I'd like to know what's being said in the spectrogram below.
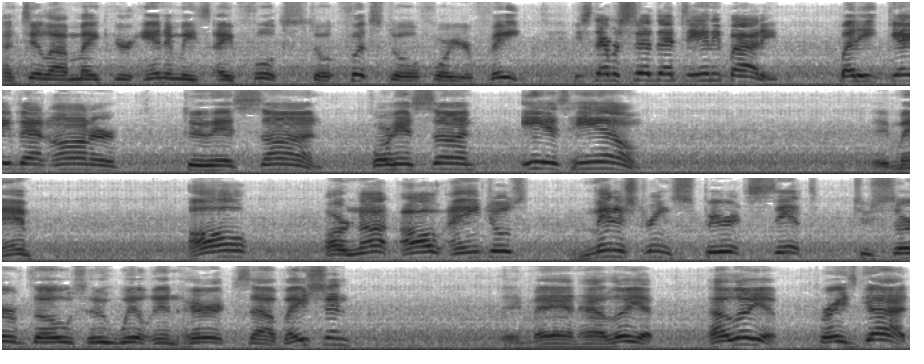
until I make your enemies a footstool, footstool for your feet. He's never said that to anybody, but he gave that honor to his son, for his son is him. Amen. All are not all angels, ministering spirits sent to serve those who will inherit salvation. Amen. Hallelujah. Hallelujah. Praise God.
